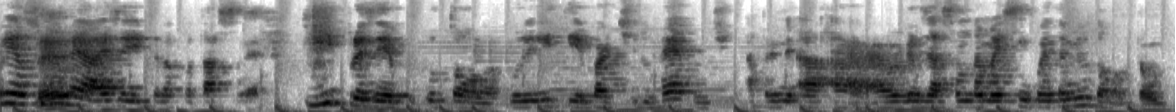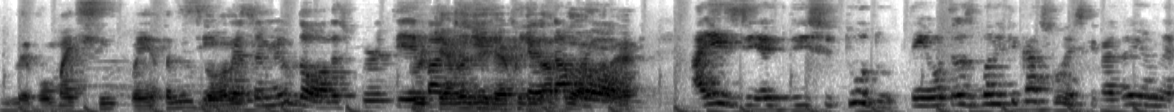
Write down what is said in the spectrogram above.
500 né? mil reais aí pela cotação. E, por exemplo, o Tola, por ele ter batido o recorde, a, prime- a- a organização dá mais 50 mil dólares. Então levou mais 50 mil 50 dólares. mil dólares por ter Por batido quebra de recorde quebra da prova, né? Aí isso tudo tem outras bonificações que vai ganhando, né?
